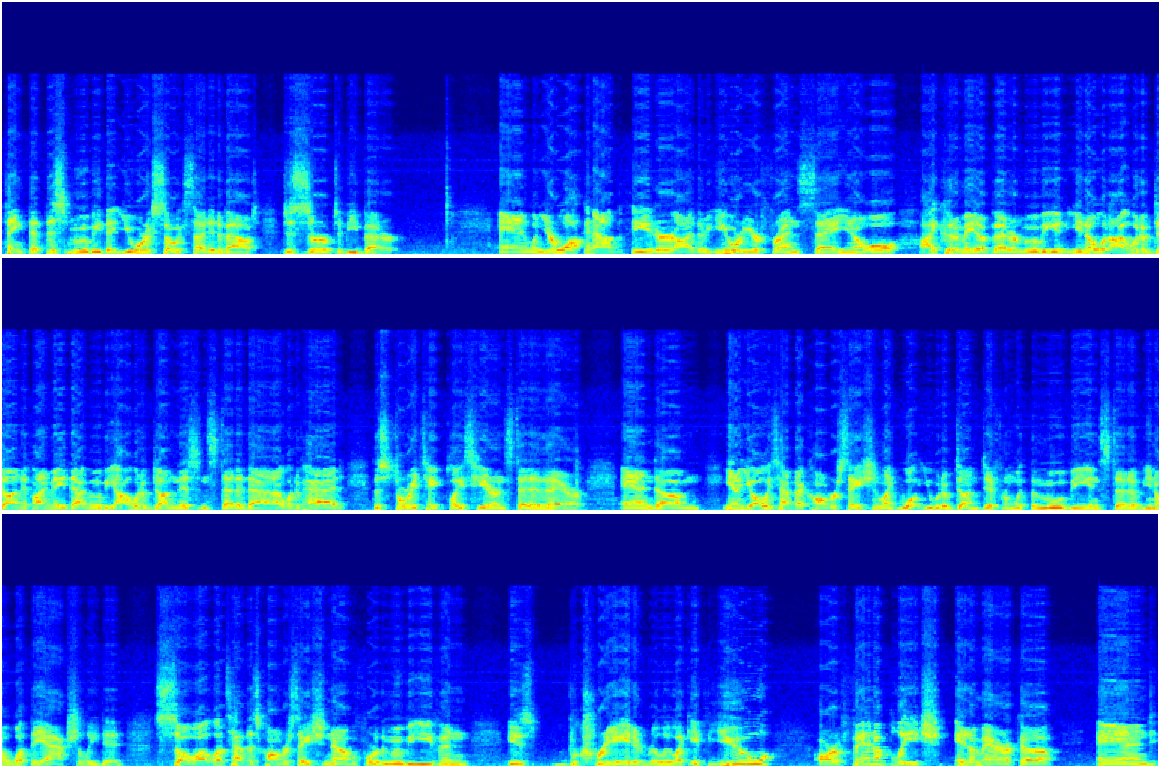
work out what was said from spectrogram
think that this movie that you were so excited about deserved to be better. And when you're walking out of the theater, either you or your friends say, you know, oh, I could have made a better movie. And you know what I would have done if I made that movie? I would have done this instead of that. I would have had the story take place here instead of there. And, um, you know, you always have that conversation, like what you would have done different with the movie instead of, you know, what they actually did. So uh, let's have this conversation now before the movie even is created, really. Like, if you are a fan of Bleach in America and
